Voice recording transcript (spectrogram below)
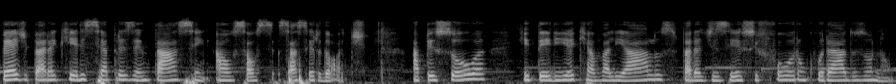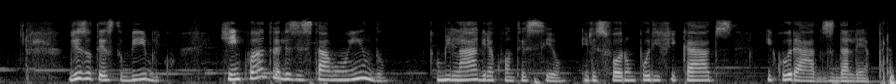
pede para que eles se apresentassem ao sacerdote, a pessoa que teria que avaliá-los para dizer se foram curados ou não. Diz o texto bíblico que enquanto eles estavam indo, o milagre aconteceu. Eles foram purificados e curados da lepra.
